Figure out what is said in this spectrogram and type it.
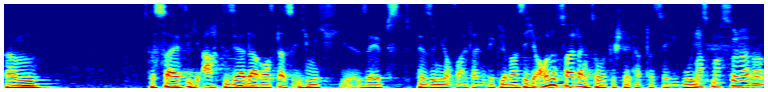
Ähm, das heißt, ich achte sehr darauf, dass ich mich selbst persönlich auch weiterentwickle, was ich auch eine Zeit lang zurückgestellt habe tatsächlich. was machst du da dann?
